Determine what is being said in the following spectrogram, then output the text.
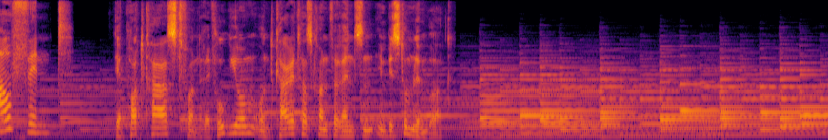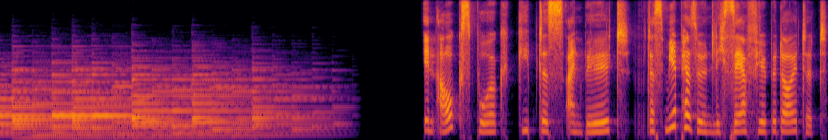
Aufwind. Der Podcast von Refugium und Caritas-Konferenzen im Bistum Limburg. In Augsburg gibt es ein Bild, das mir persönlich sehr viel bedeutet.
